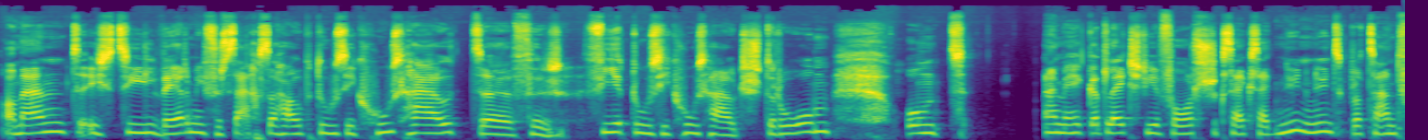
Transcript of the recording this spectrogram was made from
Am Ende ist das Ziel Wärme für 6'500 Haushalte, äh, für 4'000 Haushalte Strom. Und wir haben gerade letzte Forscher gesagt, 99 Prozent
